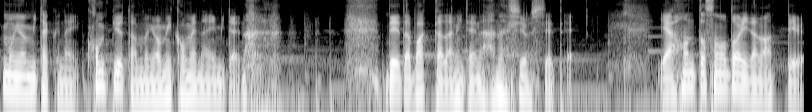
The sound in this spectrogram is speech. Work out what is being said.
も読みたくないコンピューターも読み込めないみたいな データばっかだみたいな話をしてて。いやほんとその通りだなっていう。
